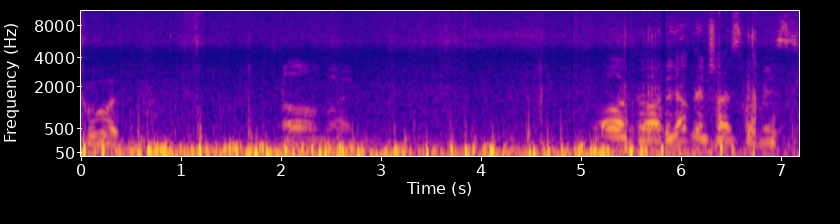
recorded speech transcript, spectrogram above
cool. Oh Gott, ich hab den Scheiß vermisst.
